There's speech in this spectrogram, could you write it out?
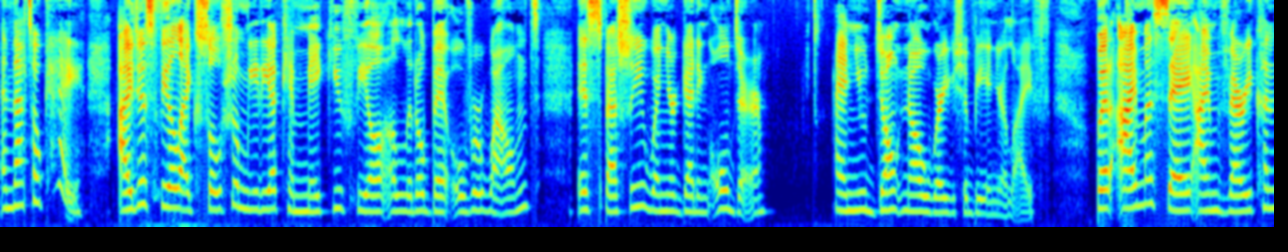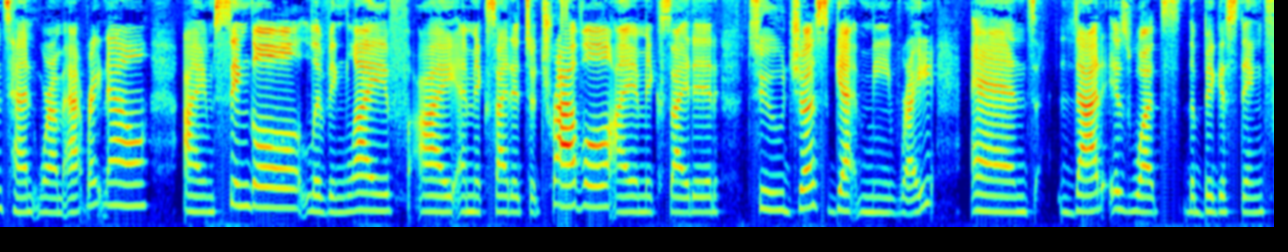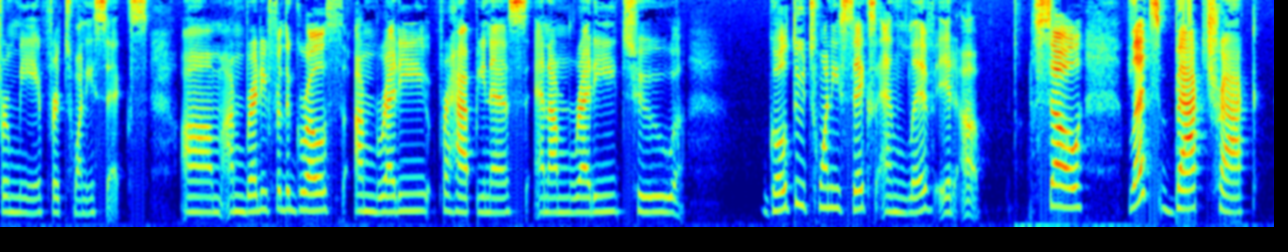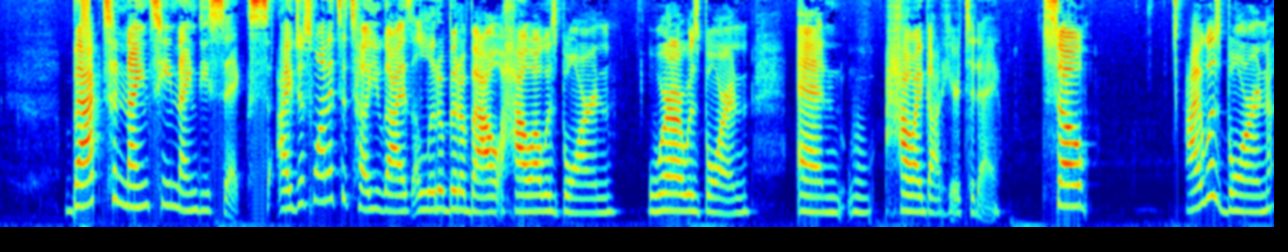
And that's okay. I just feel like social media can make you feel a little bit overwhelmed, especially when you're getting older and you don't know where you should be in your life. But I must say, I'm very content where I'm at right now. I'm single, living life. I am excited to travel. I am excited to just get me right. And that is what's the biggest thing for me for 26. Um, I'm ready for the growth. I'm ready for happiness. And I'm ready to go through 26 and live it up. So let's backtrack back to 1996. I just wanted to tell you guys a little bit about how I was born, where I was born, and how I got here today. So, I was born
